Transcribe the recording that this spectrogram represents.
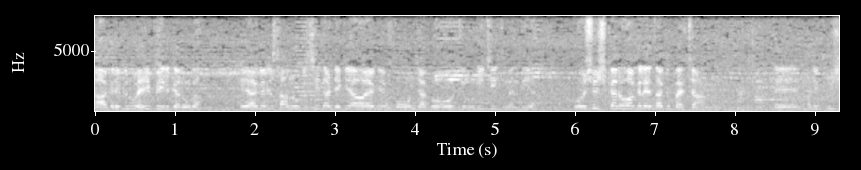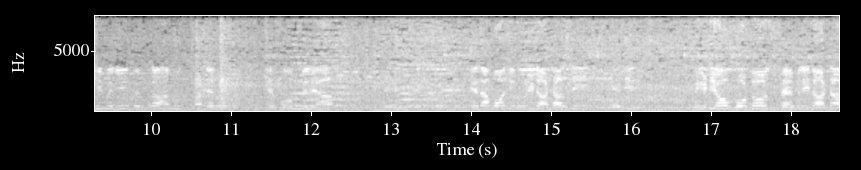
ਨਾਗਰਿਕ ਨੂੰ ਇਹੀ ਅਪੀਲ ਕਰੂੰਗਾ ਕਿ ਅਗਰ ਸਾਨੂੰ ਕਿਸੇ ਦਾ ਡਿੱਗਿਆ ਹੋਇਆ ਕਿ ਫੋਨ ਜਾਂ ਕੋਈ ਹੋਰ ਜ਼ਰੂਰੀ ਚੀਜ਼ ਮਿਲਦੀ ਹੈ ਕੋਸ਼ਿਸ਼ ਕਰੋ ਅਗਲੇ ਤੱਕ ਪਹੁੰਚਾਉਣ ਦੀ ਤੇ ਬੜੀ ਖੁਸ਼ੀ ਮਿਲੀ ਤੇ ਭਰਾ ਨੂੰ ਸਾਡੇ ਨੂੰ ਇਹ ਫੋਨ ਮਿਲਿਆ ਤੇ ਇਹਦਾ ਬਹੁਤ ਜ਼ਰੂਰੀ ਡਾਟਾ ਸੀ। ਇਹਦੀ ਵੀਡੀਓ ਫੋਟੋਜ਼ ਫੈਮਿਲੀ ਡਾਟਾ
